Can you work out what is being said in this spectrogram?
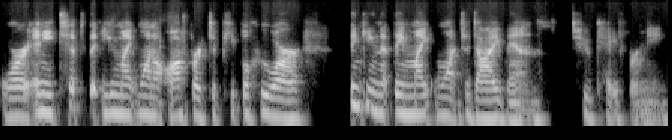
or any tips that you might want to offer to people who are thinking that they might want to dive in to K for Me.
